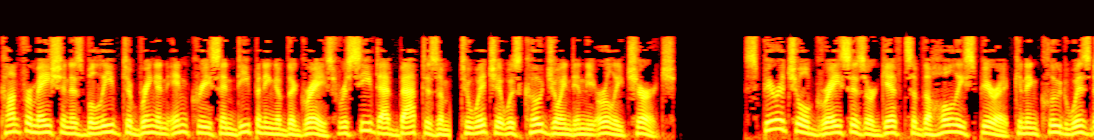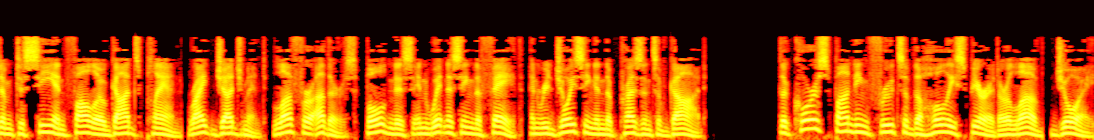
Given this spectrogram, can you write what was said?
confirmation is believed to bring an increase and deepening of the grace received at baptism, to which it was cojoined in the early Church. Spiritual graces or gifts of the Holy Spirit can include wisdom to see and follow God's plan, right judgment, love for others, boldness in witnessing the faith, and rejoicing in the presence of God. The corresponding fruits of the Holy Spirit are love, joy,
